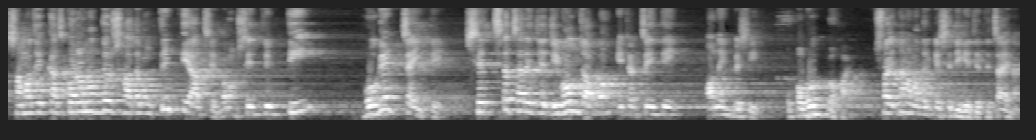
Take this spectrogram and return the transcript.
সামাজিক কাজ করার মধ্যেও স্বাদ এবং তৃপ্তি আছে, বরং সেই তৃপ্তি ভোগের চাইতে, স্বেচ্ছাচারী যে জীবন যাপন এটার চাইতে অনেক বেশি উপভোগ্য হয়। শয়তান আমাদেরকে সেদিকে যেতে চায় না,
